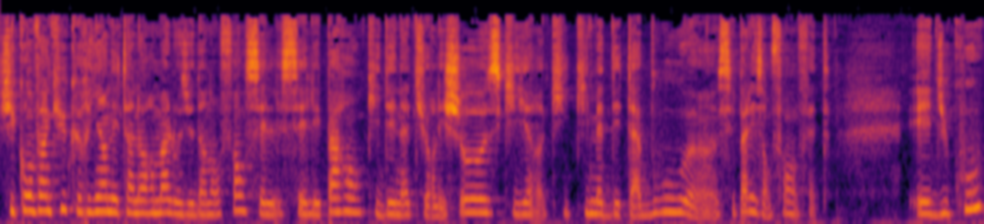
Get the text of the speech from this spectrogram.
je suis convaincue que rien n'est anormal aux yeux d'un enfant. C'est les parents qui dénaturent les choses, qui mettent des tabous. Euh, c'est pas les enfants en fait. Et du coup,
